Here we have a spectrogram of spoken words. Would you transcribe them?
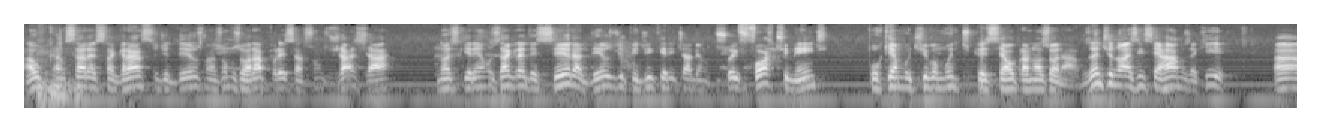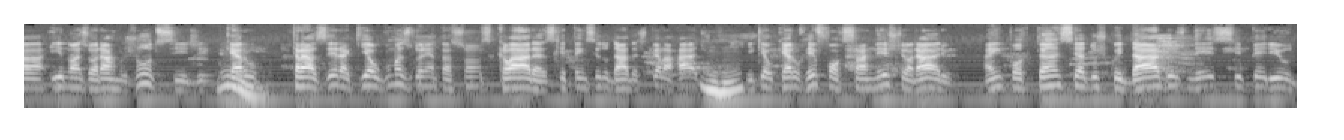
alcançar essa graça de Deus. Nós vamos orar por esse assunto já já. Nós queremos agradecer a Deus e pedir que Ele te abençoe fortemente, porque é motivo muito especial para nós orarmos. Antes de nós encerrarmos aqui uh, e nós orarmos juntos, Cid, hum. quero trazer aqui algumas orientações claras que têm sido dadas pela rádio uhum. e que eu quero reforçar neste horário a importância dos cuidados nesse período.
